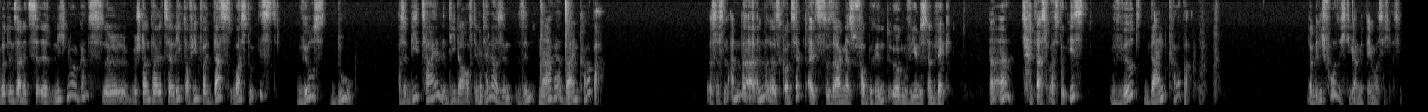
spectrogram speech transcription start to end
wird in seine Z nicht nur ganz äh, Bestandteile zerlegt, auf jeden Fall das, was du isst, wirst du. Also die Teile, die da auf dem Teller sind, sind nachher dein Körper. Das ist ein ander, anderes Konzept, als zu sagen, das verbrennt irgendwie und ist dann weg. Das, was du isst, wird dein Körper. Dann bin ich vorsichtiger mit dem, was ich esse.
